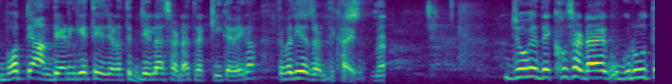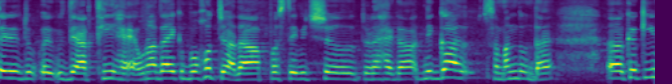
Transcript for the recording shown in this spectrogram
ਬਹੁਤ ਧਿਆਨ ਦੇਣਗੇ ਤੇ ਜਿਹੜਾ ਜ਼ਿਲ੍ਹਾ ਸਾਡਾ ਤਰੱਕੀ ਕਰੇਗਾ ਤੇ ਵਧੀਆ ਰਿਜ਼ਲਟ ਦਿਖਾਏਗਾ। ਜੋ ਇਹ ਦੇਖੋ ਸਾਡਾ ਗੁਰੂ ਤੇ ਵਿਦਿਆਰਥੀ ਹੈ ਉਹਨਾਂ ਦਾ ਇੱਕ ਬਹੁਤ ਜ਼ਿਆਦਾ ਆਪਸ ਦੇ ਵਿੱਚ ਜਿਹੜਾ ਹੈਗਾ ਨਿੱਘਾ ਸੰਬੰਧ ਹੁੰਦਾ ਹੈ। ਕਿਉਂਕਿ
